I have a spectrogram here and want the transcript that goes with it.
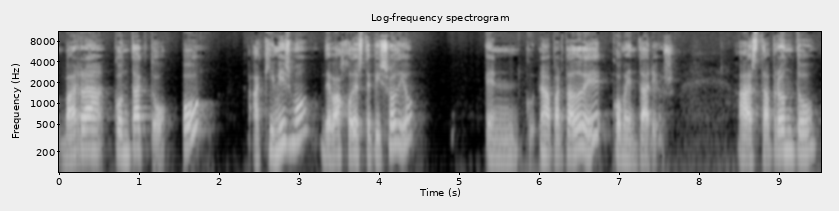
barra contacto o aquí mismo, debajo de este episodio, en el apartado de comentarios. Hasta pronto.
